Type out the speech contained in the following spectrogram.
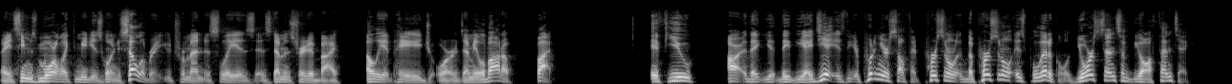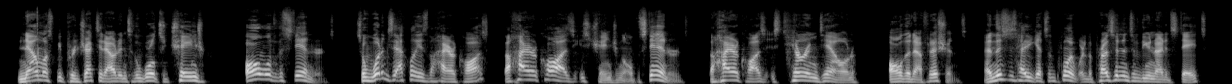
It seems more like the media is going to celebrate you tremendously, as, as demonstrated by Elliot Page or Demi Lovato. But if you are that you, the, the idea is that you're putting yourself at personal, the personal is political. Your sense of the authentic now must be projected out into the world to change all of the standards So, what exactly is the higher cause? The higher cause is changing all the standards. The higher cause is tearing down all the definitions. And this is how you get to the point where the President of the United States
